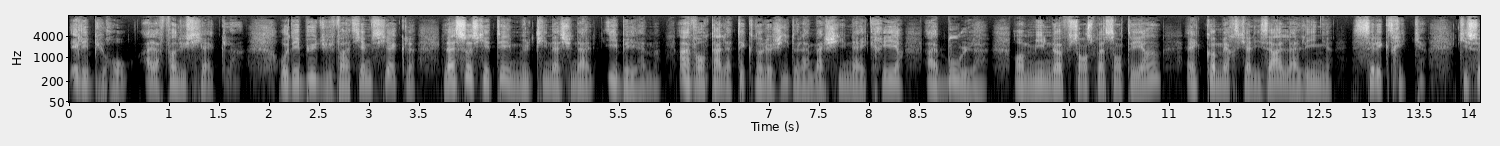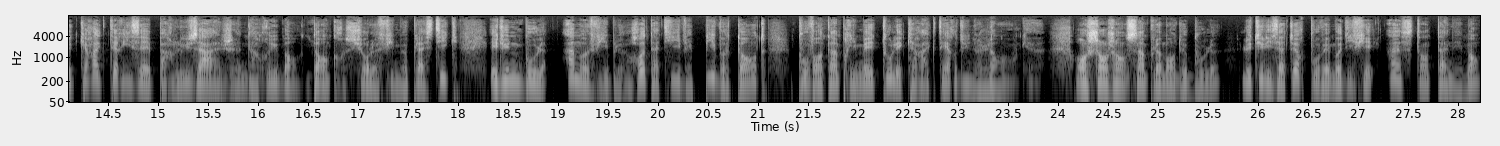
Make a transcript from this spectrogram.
et les bureaux à la fin du siècle. Au début du XXe siècle, la société multinationale IBM inventa la technologie de la machine à écrire à boule. En 1961, elle commercialisa la ligne Selectric, qui se caractérisait par l'usage d'un ruban d'encre sur le film plastique et d'une boule amovible, rotative et pivotante pouvant imprimer tous les caractères d'une langue. En changeant simplement de boule, l'utilisateur pouvait modifier instantanément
